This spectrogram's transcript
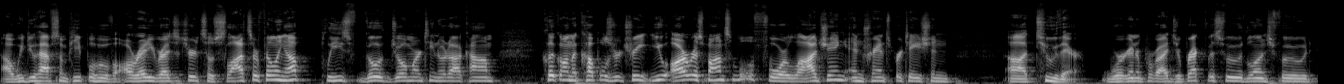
Uh, we do have some people who have already registered, so slots are filling up. Please go to joemartino.com, click on the couples retreat. You are responsible for lodging and transportation uh, to there. We're going to provide you breakfast food, lunch food,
